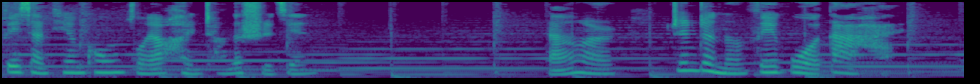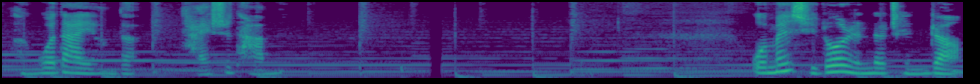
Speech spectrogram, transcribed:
飞向天空总要很长的时间。然而，真正能飞过大海、横过大洋的还是它们。我们许多人的成长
